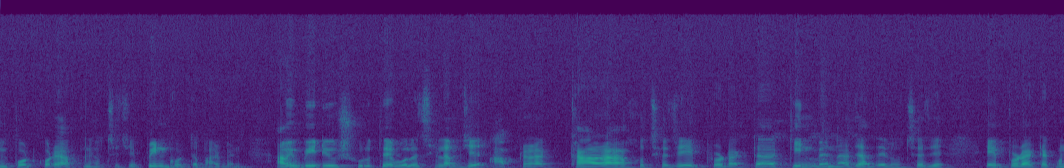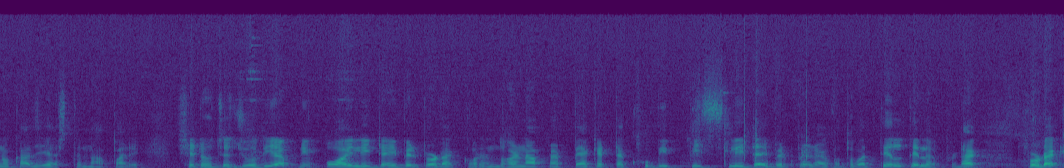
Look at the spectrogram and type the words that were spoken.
ইম্পোর্ট করে আপনি হচ্ছে যে প্রিন্ট করতে পারবেন। আমি ভিডিও শুরুতে বলেছিলাম যে আপনারা কারা হচ্ছে যে এই প্রোডাক্টটা কিনবেন না, যাদের হচ্ছে যে এই প্রোডাক্টটা কোনো কাজে আসতে না পারে। সেটা হচ্ছে যদি আপনি অয়েলি টাইপের প্রোডাক্ট করেন, ধরেন আপনার প্যাকেটটা খুবই পিসলি টাইপের প্রোডাক্ট অথবা তেল তেলের প্রোডাক্ট প্রোডাক্ট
